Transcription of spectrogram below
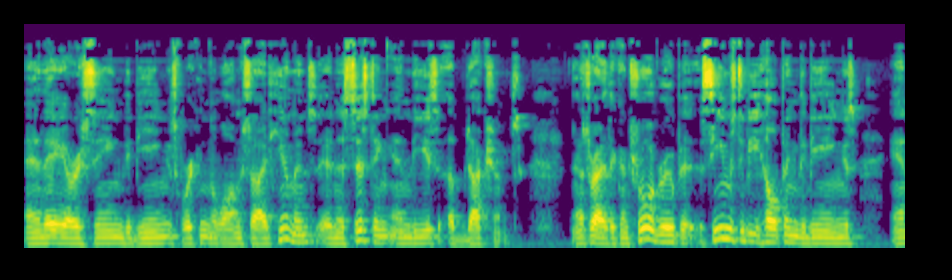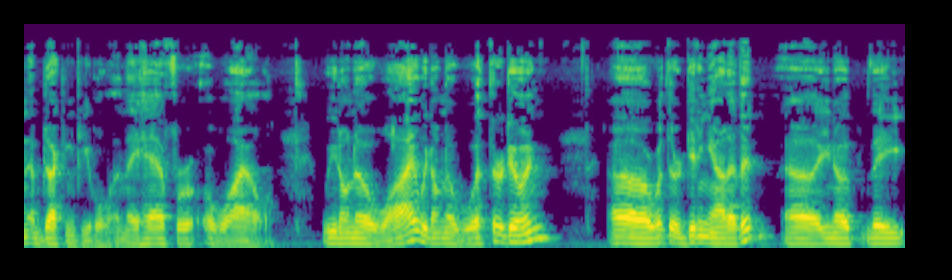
and they are seeing the beings working alongside humans and assisting in these abductions. That's right, the control group seems to be helping the beings and abducting people, and they have for a while. We don't know why. We don't know what they're doing, uh, what they're getting out of it. Uh, you know, they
